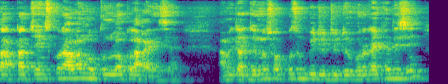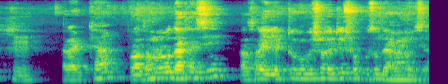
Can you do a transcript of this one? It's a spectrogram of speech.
তারটা চেঞ্জ করে আবার নতুন লক লাগাই দিয়েছে। আমি তার জন্য সবকিছু ভিডিও টিডিও করে রেখে দিছি রেখা প্রধানেরও দেখাইছি তাছাড়া ইলেকট্রিক বিষয় এটি সবকিছু দেখানো হয়েছে।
